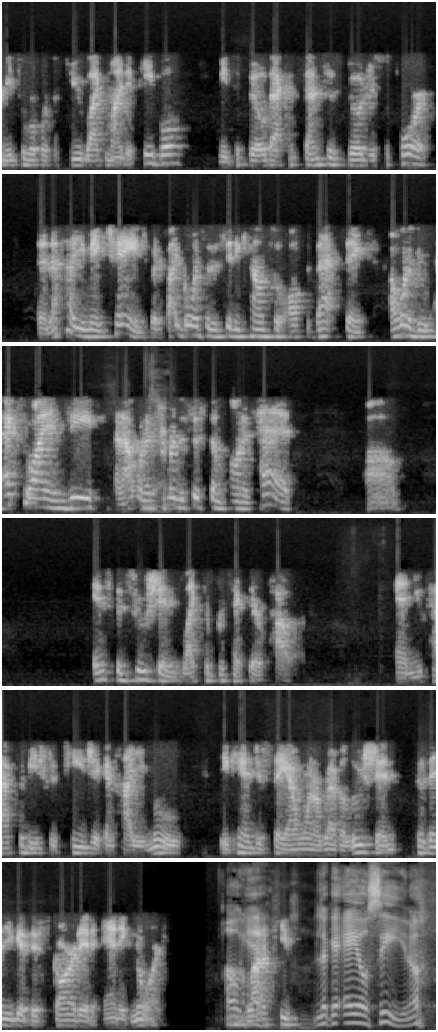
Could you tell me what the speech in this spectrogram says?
You need to work with a few like-minded people. You need to build that consensus, build your support, and that's how you make change. But if I go into the city council off the bat saying, I want to do X, Y, and Z, and I want to turn the system on its head, um, institutions like to protect their power. And you have to be strategic in how you move. You can't just say, I want a revolution, because then you get discarded and ignored. Oh um, yeah. A lot of people look at AOC. You know.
